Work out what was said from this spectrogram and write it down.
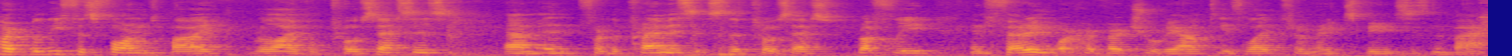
her belief is formed by reliable processes. Um, and for the premise, it's the process roughly inferring what her virtual reality is like from her experiences in the vat.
